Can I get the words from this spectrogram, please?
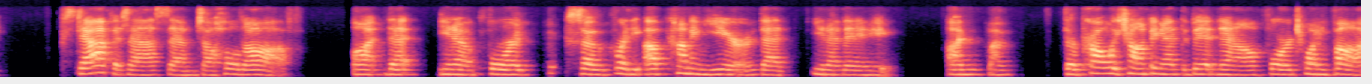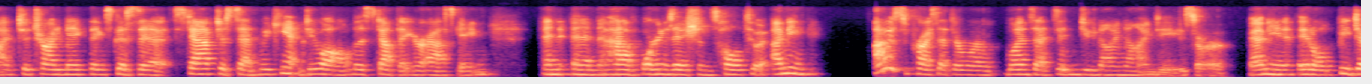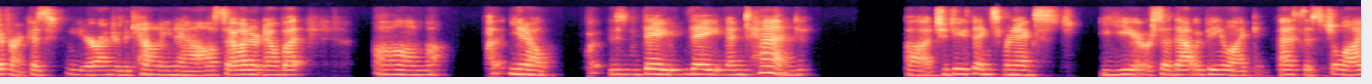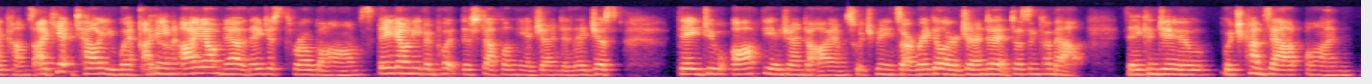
staff has asked them to hold off on that, you know, for, so for the upcoming year that, you know, they, I'm, I'm, they're probably chomping at the bit now for twenty-five to try to make things, because the staff just said, we can't do all the stuff that you're asking and, and have organizations hold to it. I mean, I was surprised that there were ones that didn't do nine nineties or, I mean, it'll be different because you're under the county now, so I don't know, but um, you know, they, they intend uh, to do things for next year. So that would be like, as this July comes, I can't tell you when, I mean, I don't know. They just throw bombs. They don't even put this stuff on the agenda. They just, they do off the agenda items, which means our regular agenda, it doesn't come out. They can do, which comes out on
